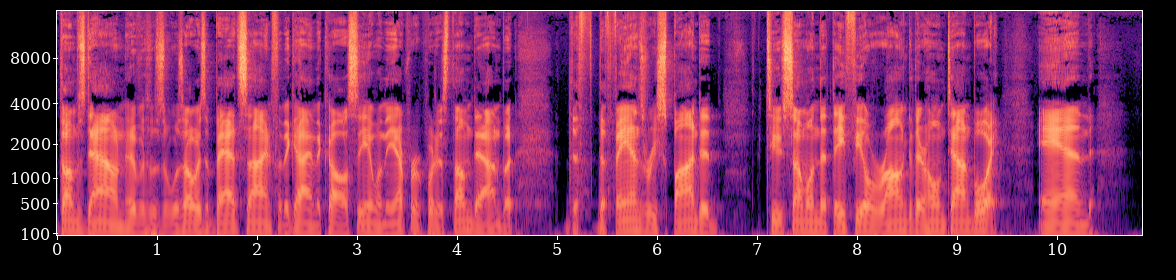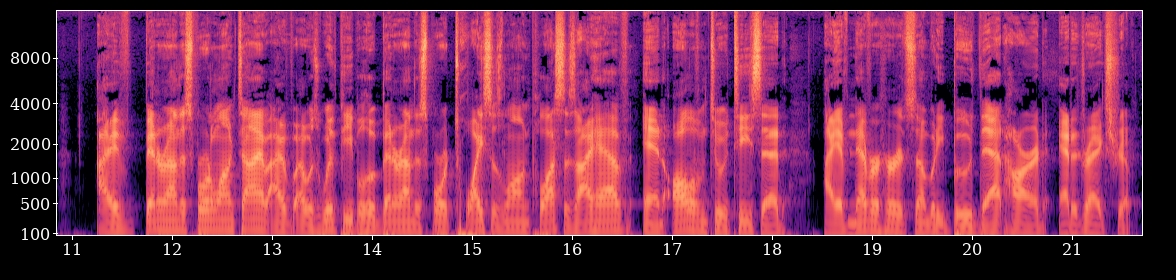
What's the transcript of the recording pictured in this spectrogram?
thumbs down. It was was always a bad sign for the guy in the Colosseum when the emperor put his thumb down. But the the fans responded to someone that they feel wronged their hometown boy, and I've been around the sport a long time. I've, i was with people who have been around the sport twice as long plus as I have, and all of them to a T said, I have never heard somebody booed that hard at a drag strip.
